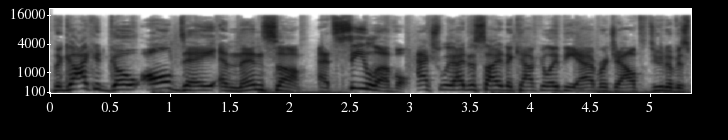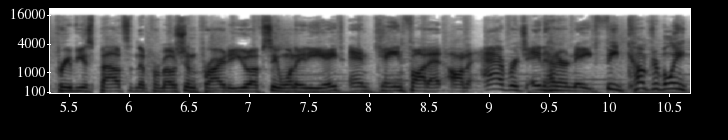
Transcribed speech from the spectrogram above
The guy could go all day and then some at sea level. Actually, I decided to calculate the average altitude of his previous bouts in the promotion prior to UFC 188, and Cain fought at on average 808 feet comfortably,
